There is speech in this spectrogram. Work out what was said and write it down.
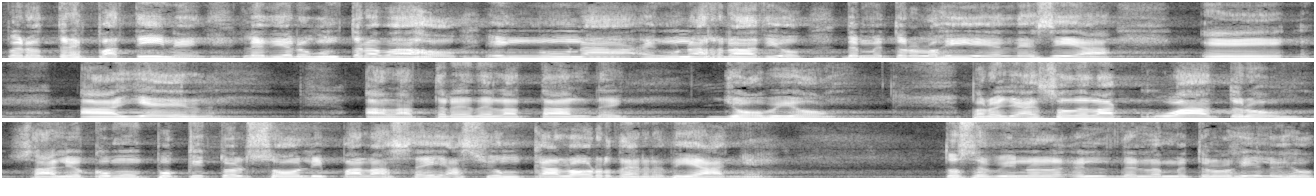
pero Tres Patines le dieron un trabajo en una, en una radio de meteorología él decía, eh, ayer a las 3 de la tarde llovió. Pero ya eso de las 4 salió como un poquito el sol y para las 6 hacía un calor de herdiañe. Entonces vino el, de la meteorología y le dijo,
